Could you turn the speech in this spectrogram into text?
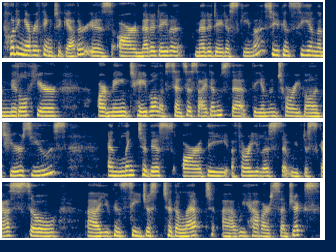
putting everything together is our metadata, metadata schema. So you can see in the middle here, our main table of census items that the inventory volunteers use. And linked to this are the authority lists that we've discussed. So uh, you can see just to the left, uh, we have our subjects.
